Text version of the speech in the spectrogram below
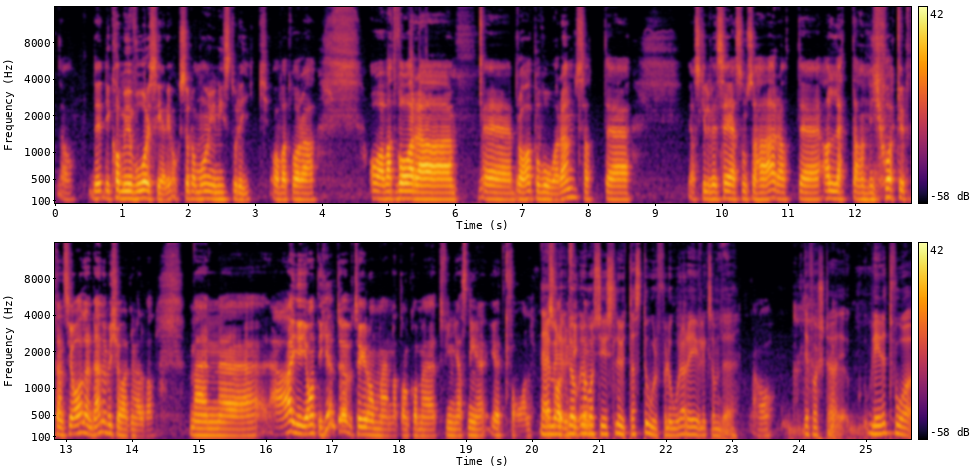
ja, det, det kommer ju en vårserie också. De har ju en historik av att vara av att vara eh, bra på våren så att eh, jag skulle väl säga som så här att eh, allettan jokerpotentialen den är vi körd nu i alla fall. Men eh, jag är inte helt övertygad om än att de kommer tvingas ner i ett kval. Nej men de, de, de, måste ju sluta storförlora, det är ju liksom det ja. Det första Blir det två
